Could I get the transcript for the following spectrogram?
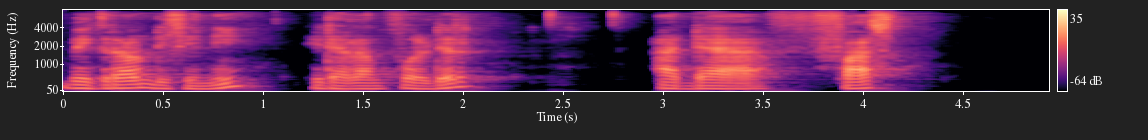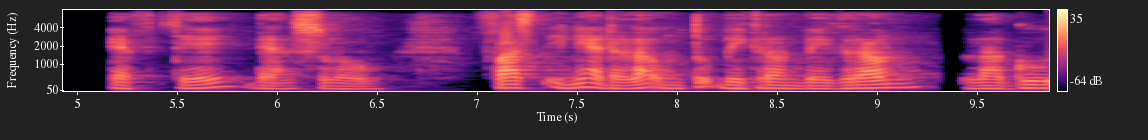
background di sini di dalam folder ada fast, FT, dan slow. Fast ini adalah untuk background-background lagu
